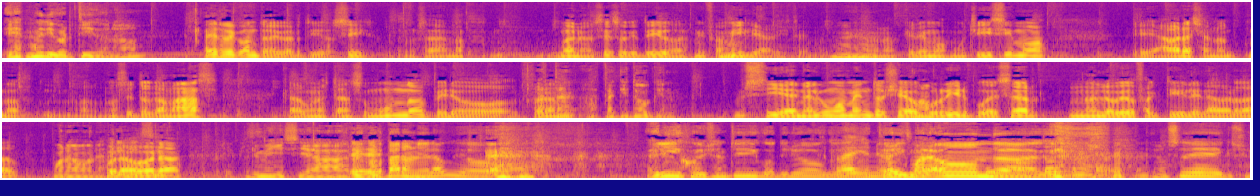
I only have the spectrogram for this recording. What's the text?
es muy divertido, ¿no? Es recontra divertido, sí. O sea, no, bueno, es eso que te digo, es mi familia, ¿viste? Nos queremos muchísimo. Eh, ahora ya no, no, no- se toca más. Cada uno está en su mundo, pero fueron... Hasta, hasta que toquen, Sí, en algún momento llega a ocurrir, puede ser. No lo veo factible, la verdad, por ahora. por Primicia. ahora. Primicia. Eh. ¿Recortaron el audio? El hijo de Vicentico tiró que, que hay mala onda, que, no sé, que sé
